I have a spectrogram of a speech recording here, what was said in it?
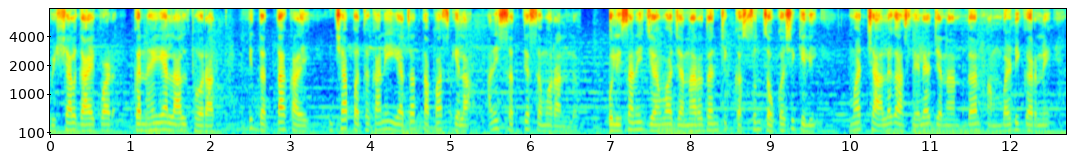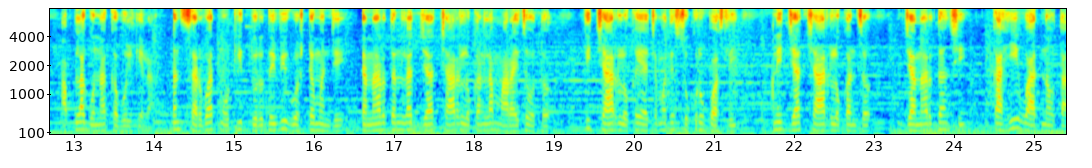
विशाल गायकवाड कन्हैया लाल थोरात ही दत्ता काळे यांच्या पथकाने याचा तपास केला आणि सत्य समोर आणलं. पोलिसांनी जेव्हा जनार्दनची कसून चौकशी केली तेव्हा चालक असलेल्या जनार्दन हंबर्डीकरने आपला गुन्हा कबूल केला. पण सर्वात मोठी दुर्दैवी गोष्ट म्हणजे जनार्दनला ज्या चार लोकांना मारायचं होतं ती चार लोक याच्यामध्ये सुखरूप असली आणि ज्या चार लोकांचं जनार्दनशी काही वाद नव्हता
